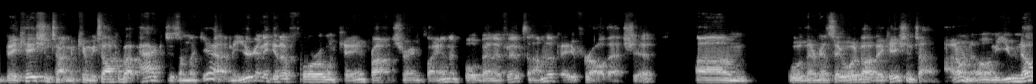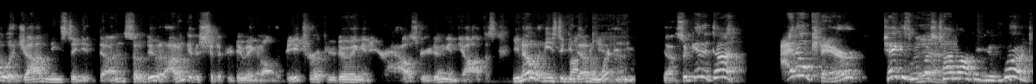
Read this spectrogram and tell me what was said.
vacation time, and can we talk about packages? I'm like, yeah. I mean, you're going to get a 401k and profit sharing plan and full benefits, and I'm going to pay for all that shit. Um, Well, they're going to say, what about vacation time? I don't know. I mean, you know what job needs to get done. So do it. I don't give a shit if you're doing it on the beach or if you're doing it at your house or you're doing it in the office. You know what needs to get Fuck done and yeah. when it needs to get done. So get it done. I don't care. Take as much Yeah. time off as you want,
